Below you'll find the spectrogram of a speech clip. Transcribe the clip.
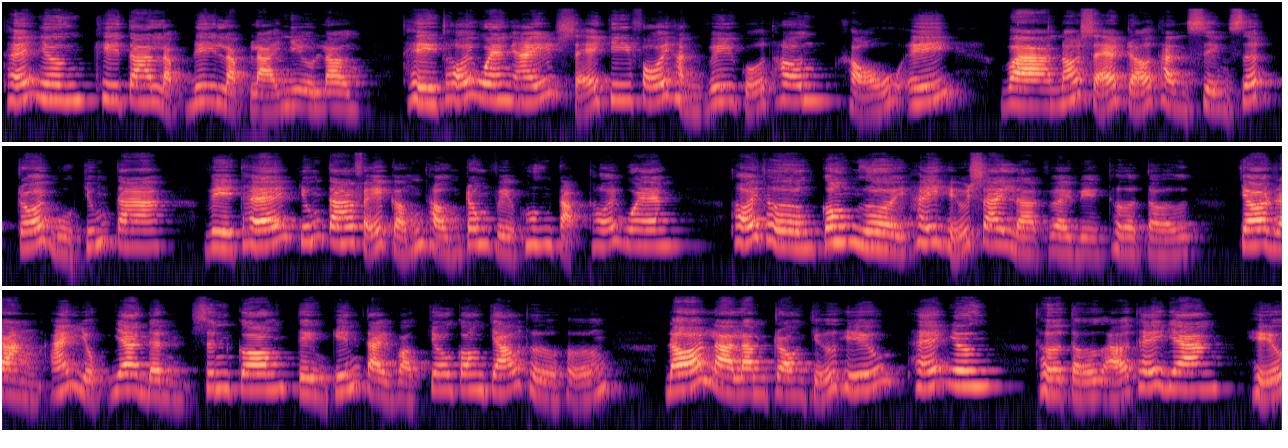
thế nhưng khi ta lặp đi lặp lại nhiều lần, thì thói quen ấy sẽ chi phối hành vi của thân, khẩu, ý và nó sẽ trở thành xiềng xích trói buộc chúng ta. Vì thế, chúng ta phải cẩn thận trong việc huân tập thói quen. Thói thường, con người hay hiểu sai lệch về việc thừa tự, cho rằng ái dục gia đình, sinh con, tìm kiếm tài vật cho con cháu thừa hưởng. Đó là làm tròn chữ hiếu. Thế nhưng, thừa tự ở thế gian, hiểu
